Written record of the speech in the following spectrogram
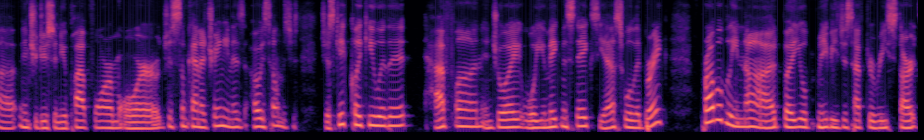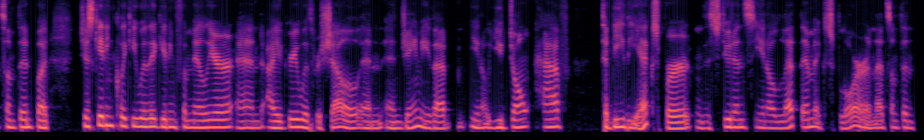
uh, introduce a new platform or just some kind of training, is I always tell them just just get clicky with it, have fun, enjoy. Will you make mistakes? Yes. Will it break? Probably not, but you'll maybe just have to restart something. But just getting clicky with it, getting familiar. And I agree with Rachelle and and Jaime that you know you don't have to be the expert and the students you know let them explore and that's something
